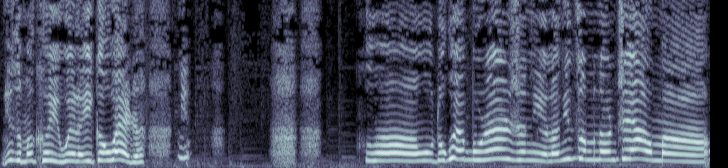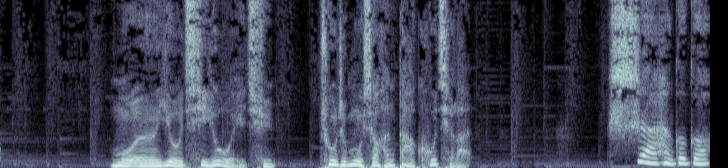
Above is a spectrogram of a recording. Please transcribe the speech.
你怎么可以为了一个外人？你，哥，我都快不认识你了，你怎么能这样嘛？穆恩恩又气又委屈，冲着穆萧寒大哭起来。是啊，寒哥哥。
